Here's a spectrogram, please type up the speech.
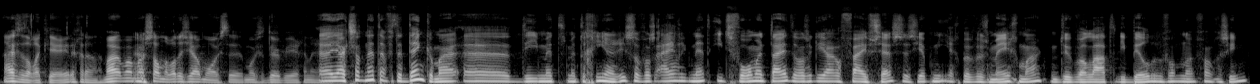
Hij heeft het al een keer eerder gedaan. Maar, maar. Sander, wat is jouw mooiste, mooiste derby herinnering? Eh, ja, ik zat net even te denken, maar eh, die met, met de Gia en Riesel was eigenlijk net iets voor mijn tijd. Dat was ik een jaar of vijf, zes, dus die heb ik niet echt bewust meegemaakt. Natuurlijk wel later die beelden van, eh, van gezien.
